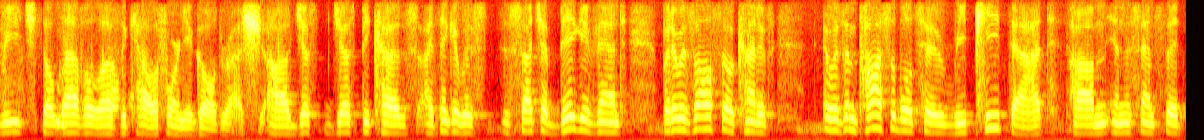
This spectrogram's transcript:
reached the level of the California Gold Rush. Uh, just just because I think it was such a big event, but it was also kind of it was impossible to repeat that um, in the sense that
